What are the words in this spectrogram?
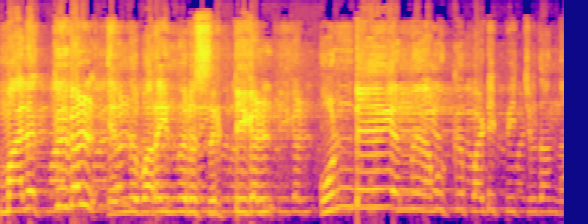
മലക്കുകൾ എന്ന് പറയുന്ന ഒരു സൃഷ്ടികൾ ഉണ്ട് എന്ന് നമുക്ക് പഠിപ്പിച്ചു തന്ന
